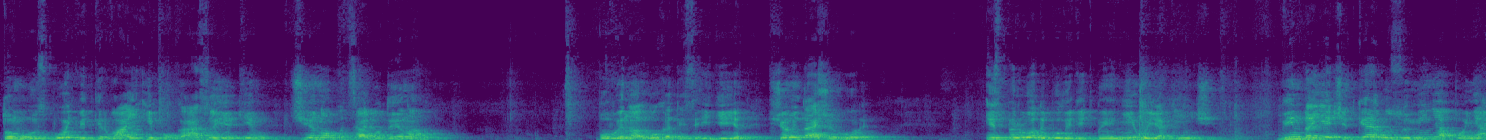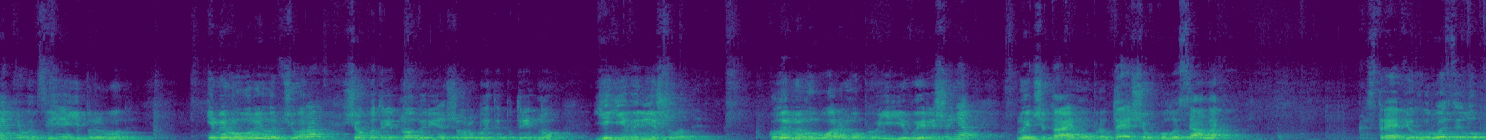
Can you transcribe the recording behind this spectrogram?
Тому Господь відкриває і показує, яким чином ця людина повинна рухатися і діяти. Що він далі говорить? Із природи були дітьми гніву, як інші. Він дає чітке розуміння поняття цієї природи. І ми говорили вчора, що потрібно що робити потрібно її вирішувати. Коли ми говоримо про її вирішення, ми читаємо про те, що в Колосянах з третього розділу,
